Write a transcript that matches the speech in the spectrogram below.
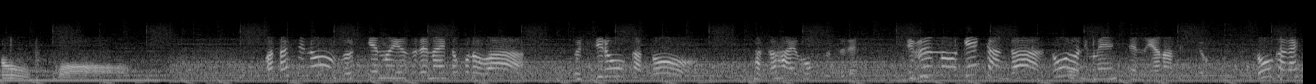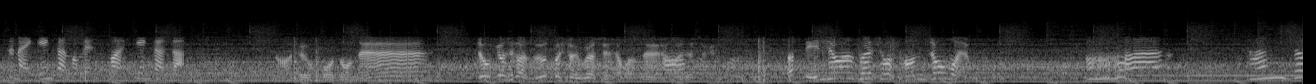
そうか。私の物件の譲れないところは内廊下と宅配ボックスです。自分の玄関が道路に面してるの嫌なんですよ。廊下が室内玄関の面、まあ、玄関が。なるほどね。上京してからずっと一人暮らしでしたからね。あれでしたけどだって一番最初は三畳間やもん。ああ三畳間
